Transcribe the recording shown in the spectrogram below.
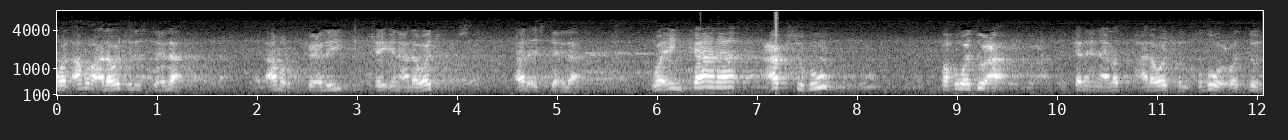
هو الأمر على وجه الاستعلاء. الأمر فعلي شيء على وجه الاستعلاء. وإن كان عكسه فهو دعاء. كان يعني على وجه الخضوع والذل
